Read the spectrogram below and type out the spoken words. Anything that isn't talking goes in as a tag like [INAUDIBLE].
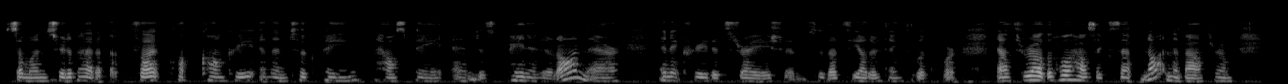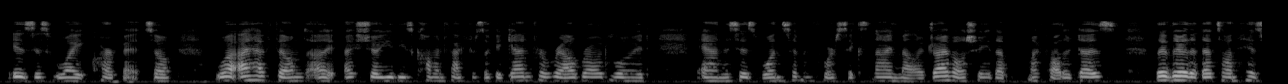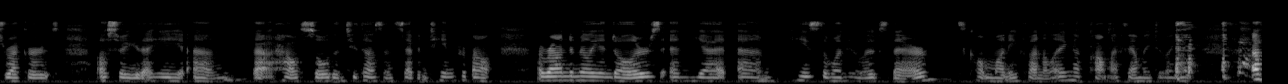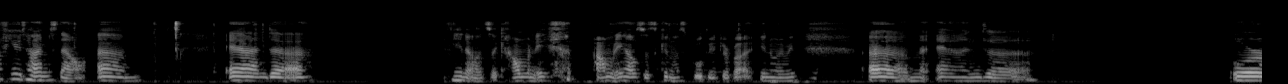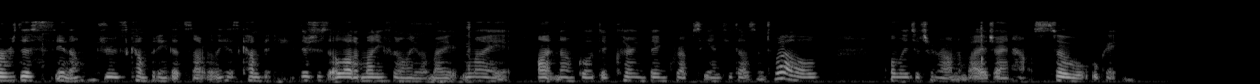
someone sort of had a flat concrete and then took paint, [LAUGHS] house paint, and just painted it on there and it created striations. So that's the other thing to look for. Now throughout the whole house except not in the bathroom is this white carpet. So what I have filmed, I, I show you these common factors. Look again for railroad wood, and this is 17469 Mallard Drive. I'll show you that my father does live there, that that's on his records. I'll show you that he um, that house sold in 2017 for about around a million dollars, and yet um, he's the one who lives there. It's called money funneling. I've caught my family doing it a few times now. Um, and uh, you know, it's like how many [LAUGHS] how many houses can a school teacher buy? You know what I mean? Um, and uh, or this, you know, Drew's company that's not really his company. There's just a lot of money funneling. Or my my aunt and uncle declaring bankruptcy in 2012, only to turn around and buy a giant house. So okay.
